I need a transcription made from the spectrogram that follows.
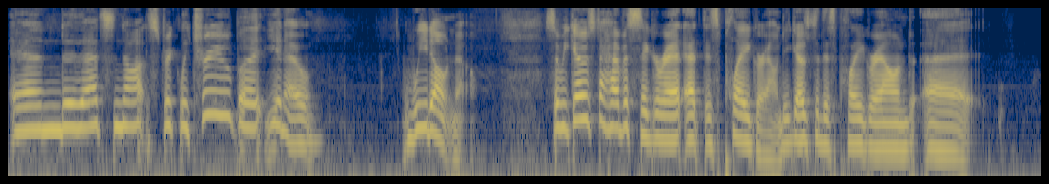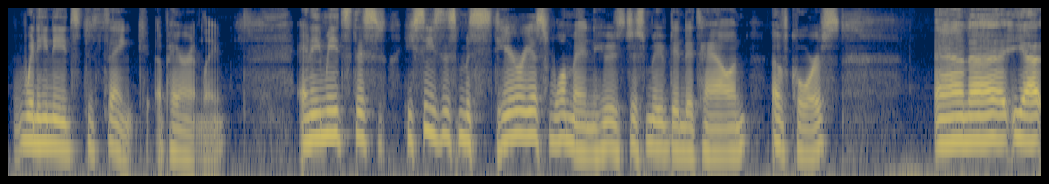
And that's not strictly true, but you know, we don't know. So he goes to have a cigarette at this playground. He goes to this playground uh, when he needs to think, apparently. And he meets this, he sees this mysterious woman who's just moved into town, of course. And, uh, yeah,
